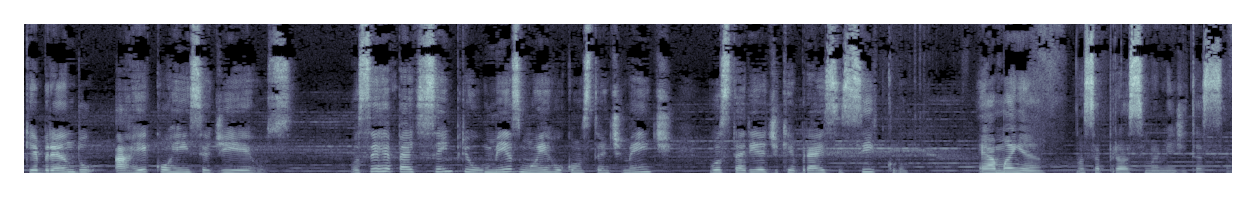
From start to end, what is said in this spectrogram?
quebrando a recorrência de erros. Você repete sempre o mesmo erro constantemente? Gostaria de quebrar esse ciclo? É amanhã, nossa próxima meditação.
